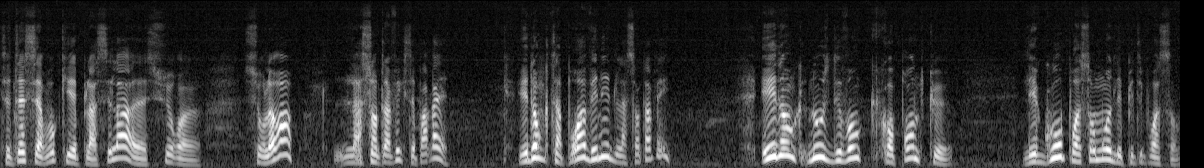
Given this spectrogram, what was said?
C'est un cerveau qui est placé là, euh, sur, euh, sur l'Europe. La Centrafrique, c'est pareil. Et donc, ça pourra venir de la Centrafrique. Et donc, nous devons comprendre que les gros poissons mangent les petits poissons.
